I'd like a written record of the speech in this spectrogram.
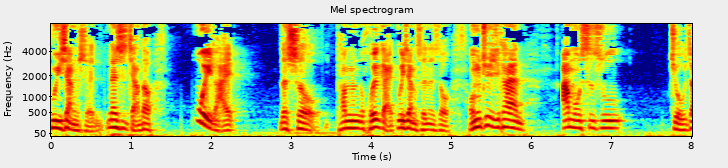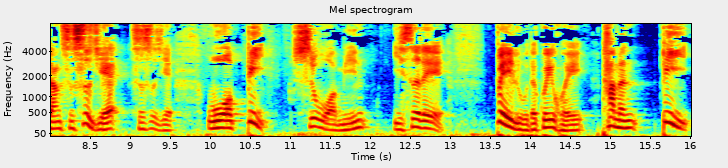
归向神，那是讲到未来的时候，他们悔改归向神的时候。我们继续看阿摩斯书九章十四节，十四节：我必使我民以色列被掳的归回，他们必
